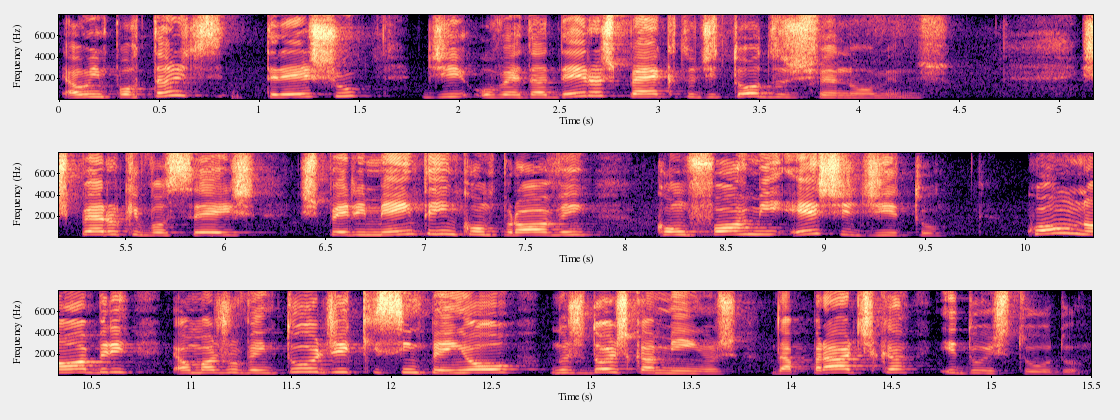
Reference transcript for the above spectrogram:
é o importante trecho de o verdadeiro aspecto de todos os fenômenos. Espero que vocês experimentem e comprovem, conforme este dito, quão nobre é uma juventude que se empenhou nos dois caminhos, da prática e do estudo.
